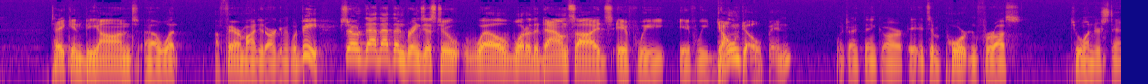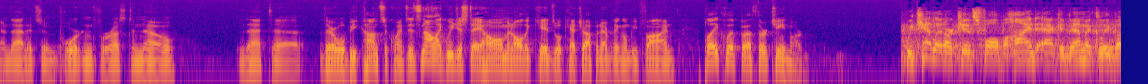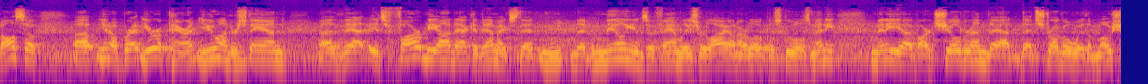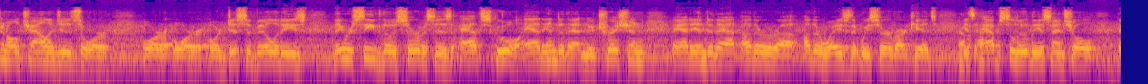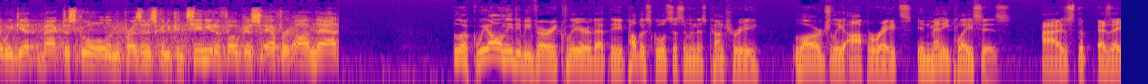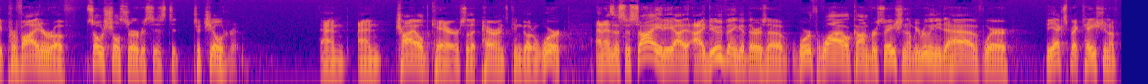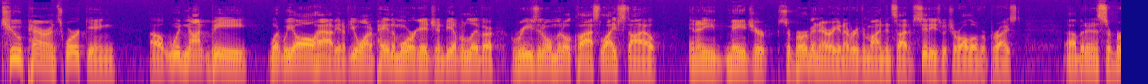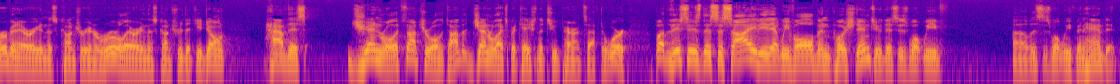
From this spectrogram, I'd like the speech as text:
taken beyond uh, what a fair minded argument would be. So that that then brings us to well, what are the downsides if we if we don't open? Which I think are it's important for us to understand that it's important for us to know that uh, there will be consequences. It's not like we just stay home and all the kids will catch up and everything will be fine. Play clip uh, 13, Mark. We can't let our kids fall behind academically, but also, uh, you know, Brett, you're a parent. You understand uh, that it's far beyond academics that that millions of families rely on our local schools. Many, many of our children that that struggle with emotional challenges or or or, or disabilities, they receive those services at school. Add into that nutrition, add into that other uh, other ways that we serve our kids. It's absolutely essential that we get back to school, and the president's going to continue to focus effort on that. Look, we all need to be very clear that the public school system in this country largely operates in many places as the as a provider of social services to, to children and and child care so that parents can go to work. And as a society, I, I do think that there's a worthwhile conversation that we really need to have where the expectation of two parents working uh, would not be what we all have. You know, if you want to pay the mortgage and be able to live a reasonable middle class lifestyle in any major suburban area, never even mind inside of cities, which are all overpriced, uh, but in a suburban area in this country, in a rural area in this country, that you don't have this general, it's not true all the time, but general expectation that two parents have to work. But this is the society that we've all been pushed into. This is what we've, uh, this is what we've been handed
